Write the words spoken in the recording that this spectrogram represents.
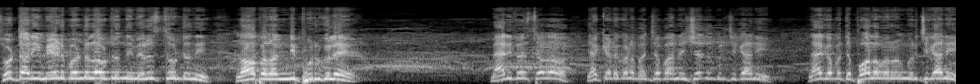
చూడటానికి మేడి పండులో ఉంటుంది మెరుస్తూ ఉంటుంది లోపల అన్ని పురుగులే. మేనిఫెస్టోలో ఎక్కడ కూడా మద్యపాన నిషేధం గురించి కానీ లేకపోతే పోలవరం గురించి కానీ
